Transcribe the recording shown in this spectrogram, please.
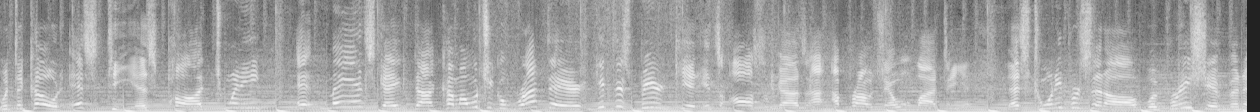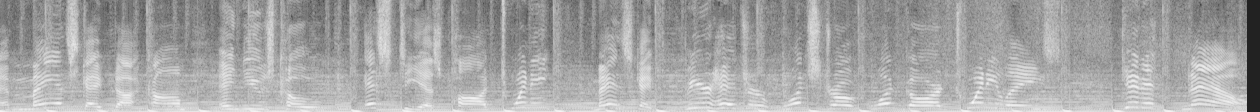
with the code STSPOD20 at manscaped.com. I want you to go right there, get this beard kit. It's awesome, guys. I, I promise you, I won't lie to you. That's 20% off with free shipping at manscaped.com and use code STSPOD20. Manscaped Beard Hedger, one stroke, one guard, 20 lanes. Get it now.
